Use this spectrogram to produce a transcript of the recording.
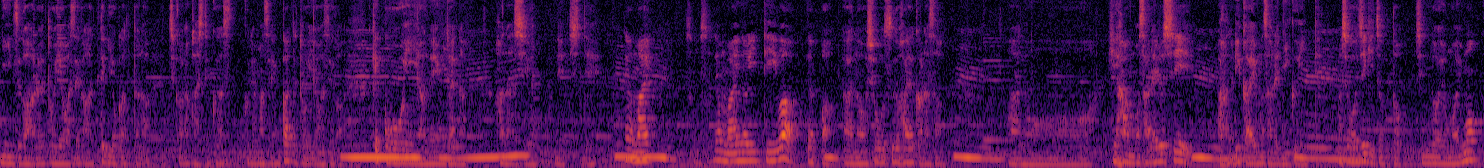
ニーズがある問い合わせがあってよかったら力貸してくだすくれませんかって問い合わせが結構多いんやねみたいな話をねしてでもマイそうそう。でもマイノリティはやっぱうん。あの少数派やからさうん。あの批判もされるしうん。あの理解もされにくいって、うん。まあ、正直ちょっとしんどい思いも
